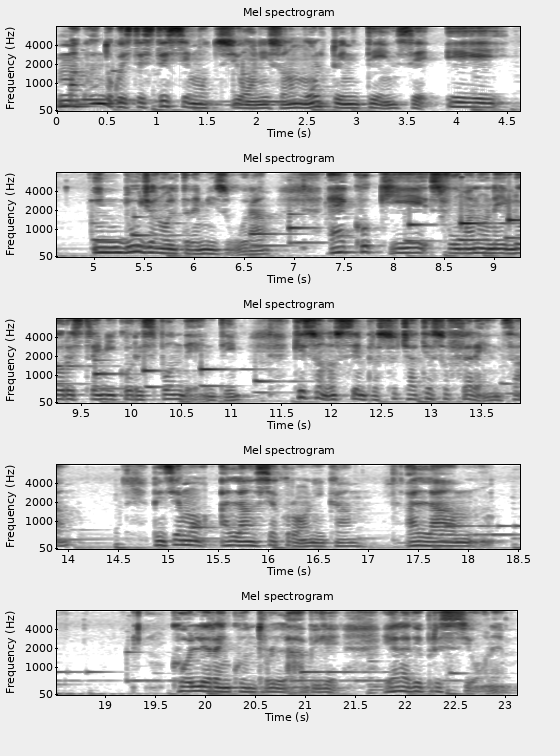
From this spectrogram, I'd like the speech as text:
Ma quando queste stesse emozioni sono molto intense e indugiano oltre misura, ecco che sfumano nei loro estremi corrispondenti, che sono sempre associati a sofferenza. Pensiamo all'ansia cronica, alla mm, collera incontrollabile e alla depressione.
